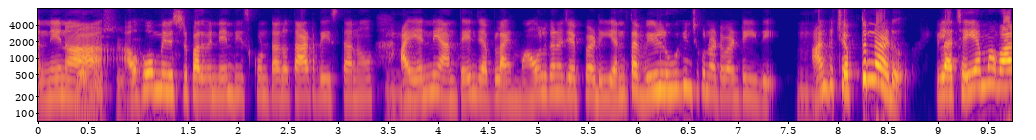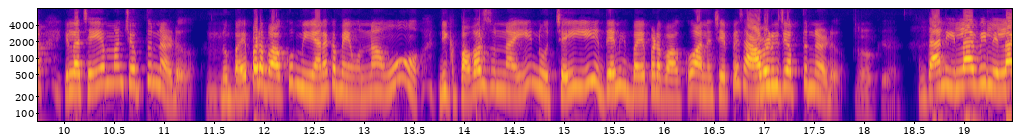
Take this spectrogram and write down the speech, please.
నేను. హోమ్ మినిస్టర్ పదవి నేను తీసుకుంటాను తాట తీస్తాను అవన్నీ అంతేం చెప్పలే. ఆయన మామూలుగానే చెప్పాడు ఎంత వీళ్ళు ఊహించుకున్నటువంటి ఇది. ఆయనకు చెప్తున్నాడు. ఇలా చెయ్యమ్మా వా ఇలా చెయ్యమ్మని చెప్తున్నాడు. నువ్వు భయపడబాకు మీ వెనక మేము ఉన్నాము నీకు పవర్స్ ఉన్నాయి నువ్వు చెయ్యి దేనికి భయపడబాకు అని చెప్పేసి ఆవిడకి చెప్తున్నాడు. ఓకే. దాన్ని ఇలా వీళ్ళు ఇలా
